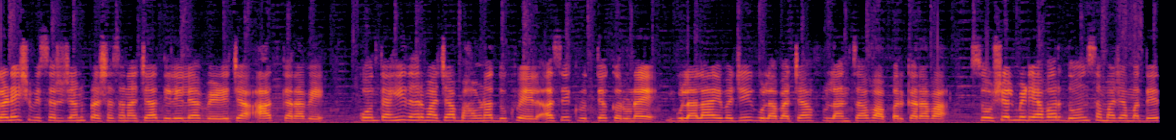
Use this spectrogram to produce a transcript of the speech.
गणेश विसर्जन प्रशासनाच्या दिलेल्या वेळेच्या आत करावे. कोणत्याही धर्माच्या भावना दुखवेल असे कृत्य करू नये. गुलालाऐवजी गुलाबाच्या फुलांचा वापर करावा. सोशल मीडियावर दोन समाजामध्ये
